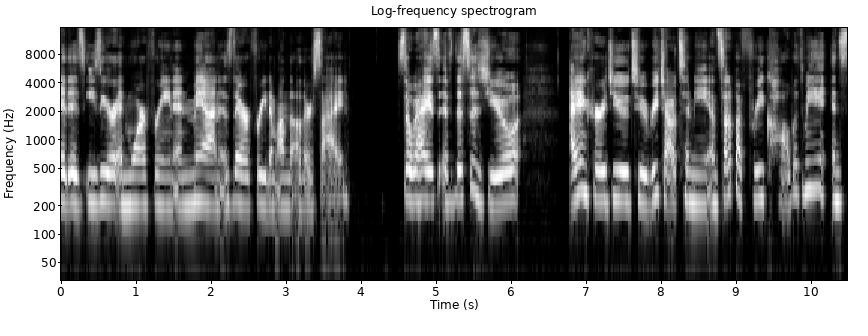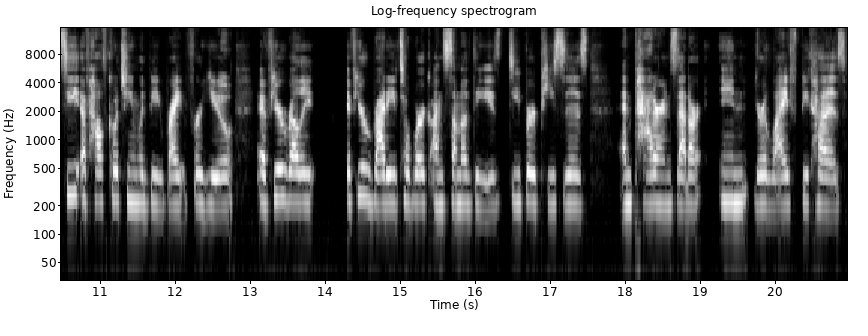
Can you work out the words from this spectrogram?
it is easier and more freeing. And man, is there freedom on the other side. So, guys, if this is you, I encourage you to reach out to me and set up a free call with me and see if health coaching would be right for you. If you're really, if you're ready to work on some of these deeper pieces and patterns that are in your life, because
